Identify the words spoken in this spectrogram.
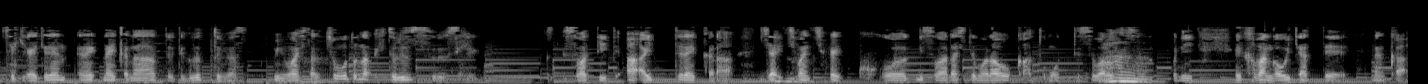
席が空いてないないかなって言ってぐるっと見ます見ましたら、ちょうどなんか一人ずつ席座っていて、あ、空いてないから、じゃあ一番近いここに座らせてもらおうかと思って座ろうとするここに、えカバンが置いてあって、なんか、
